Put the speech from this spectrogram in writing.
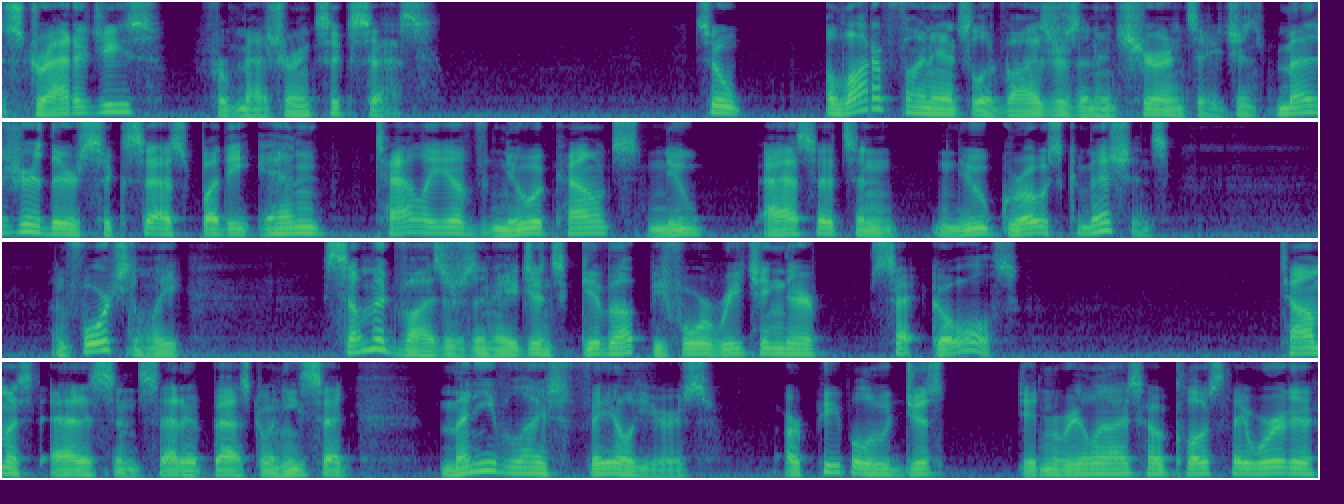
Strategies for measuring success. So, a lot of financial advisors and insurance agents measure their success by the end tally of new accounts, new assets, and new gross commissions. Unfortunately, some advisors and agents give up before reaching their set goals. Thomas Edison said it best when he said, Many of life's failures are people who just didn't realize how close they were to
